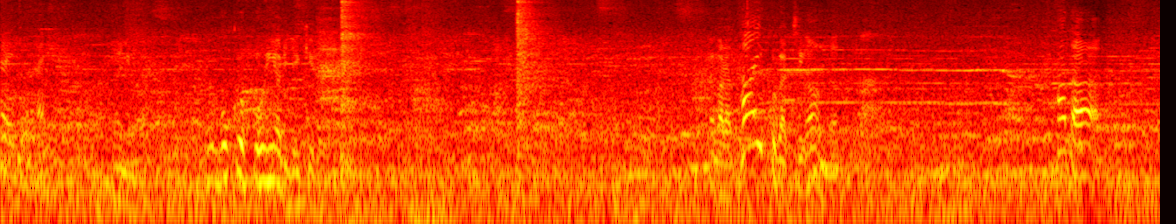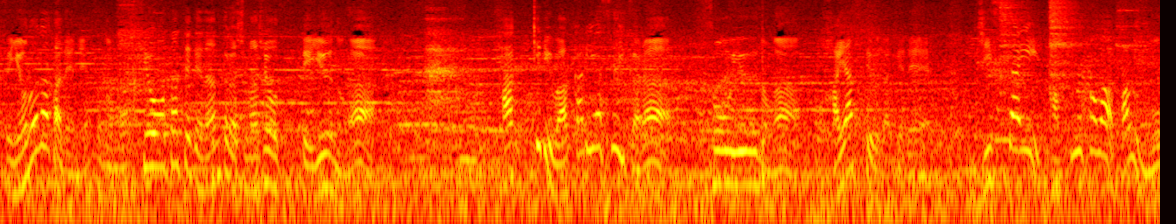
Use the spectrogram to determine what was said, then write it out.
ないんじゃない？何が？僕はぼんやりできる。だからタイプが違うんだってただ世の中でねその目標を立てて何とかしましょうっていうのがはっきり分かりやすいからそういうのが流行ってるだけで実際多数派は多分目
